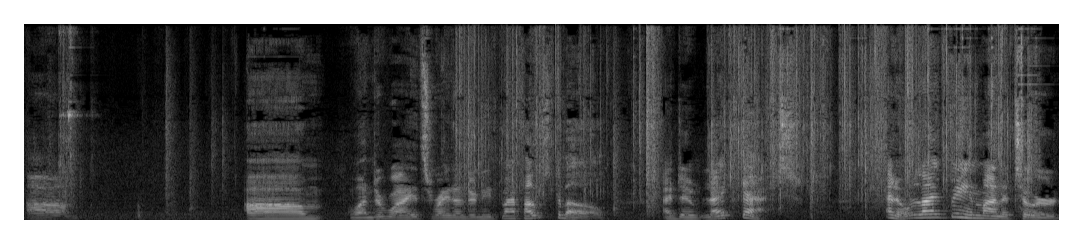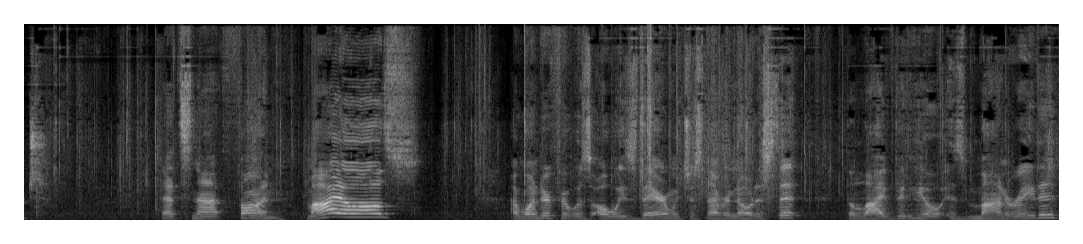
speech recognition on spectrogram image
Um, um, wonder why it's right underneath my postable. I don't like that. I don't like being monitored. That's not fun. Miles! I wonder if it was always there and we just never noticed it. The live video is moderated.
